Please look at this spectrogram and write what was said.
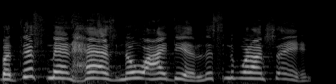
But this man has no idea. Listen to what I'm saying.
